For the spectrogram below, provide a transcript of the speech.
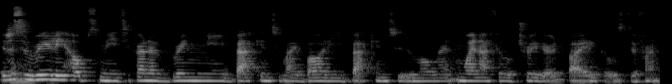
it just really helps me to kind of bring me back into my body, back into the moment when I feel triggered by those different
